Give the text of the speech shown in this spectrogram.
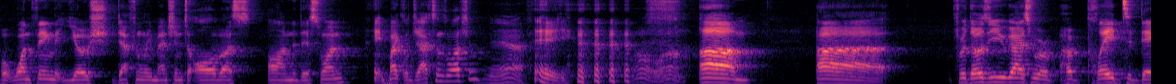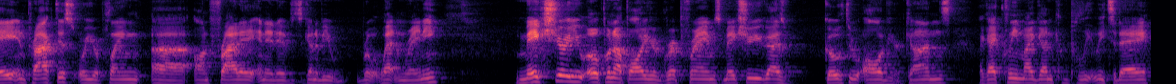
but one thing that Yosh definitely mentioned to all of us on this one. Hey, Michael Jackson's watching. yeah. Hey. Oh wow. Um, uh, for those of you guys who are, have played today in practice or you're playing uh, on Friday and it is going to be wet and rainy, make sure you open up all your grip frames. Make sure you guys go through all of your guns. Like I cleaned my gun completely today,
